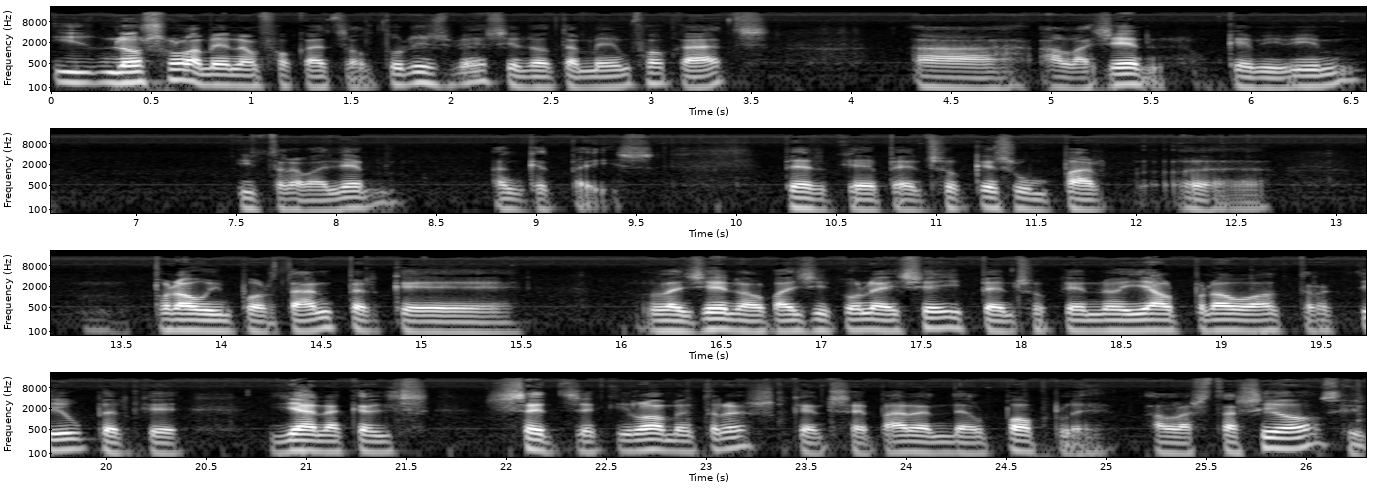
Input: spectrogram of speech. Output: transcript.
I no solament enfocats al turisme, sinó també enfocats a, a la gent que vivim i treballem en aquest país. Perquè penso que és un parc eh, prou important perquè la gent el vagi a conèixer i penso que no hi ha el prou atractiu perquè hi ha aquells 16 quilòmetres que ens separen del poble a l'estació Sí.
